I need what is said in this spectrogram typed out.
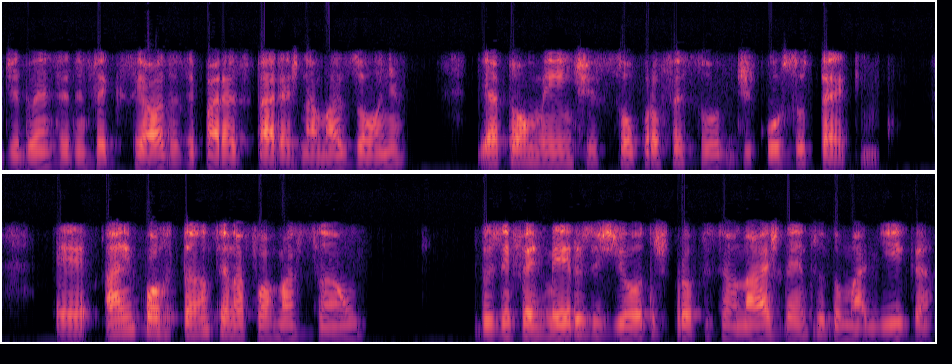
de Doenças Infecciosas e Parasitárias na Amazônia e atualmente sou professor de curso técnico. É, a importância na formação dos enfermeiros e de outros profissionais dentro de uma liga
